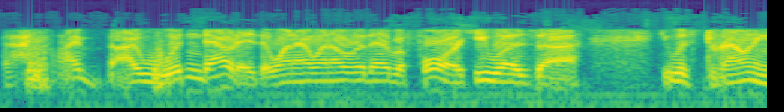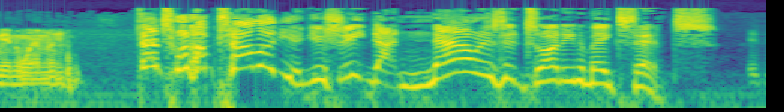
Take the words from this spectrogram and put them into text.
I I wouldn't doubt it. When I went over there before, he was uh, he was drowning in women. That's what I'm telling you. You see, now, now is it starting to make sense? It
